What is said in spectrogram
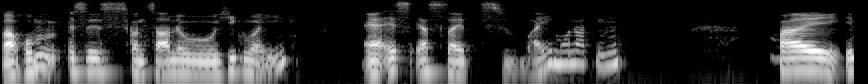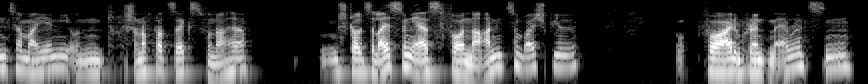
Warum? Es ist Gonzalo Higuain. Er ist erst seit zwei Monaten bei Inter Miami und schon auf Platz 6. Von daher stolze Leistung. Er ist vor Nani zum Beispiel. Vor einem Brandon Aronson.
